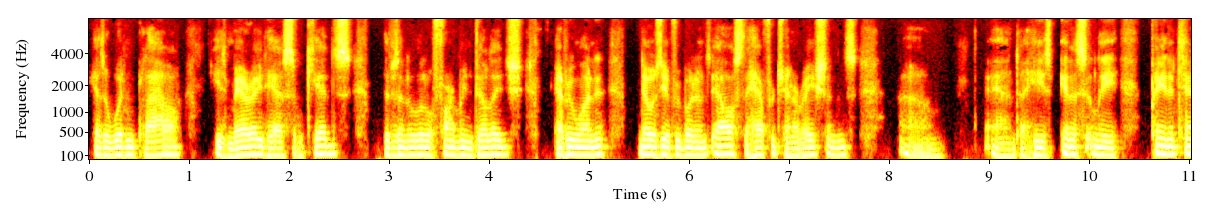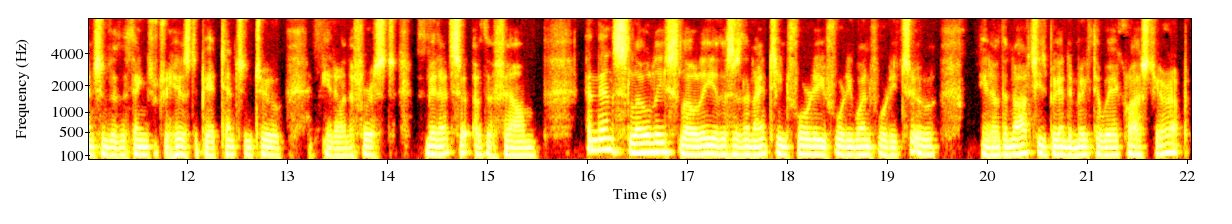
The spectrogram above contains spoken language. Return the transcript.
He has a wooden plow. He's married, he has some kids, lives in a little farming village. Everyone knows everybody else, they have for generations. Um, and uh, he's innocently paying attention to the things which are his to pay attention to, you know, in the first minutes of the film. And then slowly, slowly, this is the 1940, 41, 42, you know, the Nazis began to make their way across Europe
